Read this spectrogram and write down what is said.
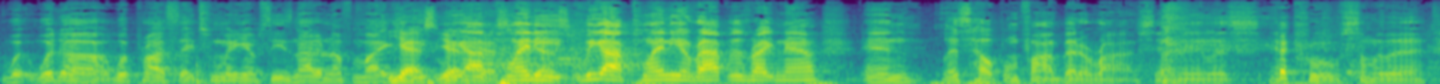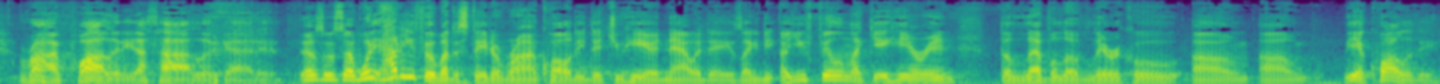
what what uh what Prod say? Too many MCs, not enough mics. Yes, we, yes, we got yes, plenty. yes. We got plenty of rappers right now, and let's help them find better rhymes. You know what I mean, let's improve some of the rhyme quality. That's how I look at it. That's what's up. What, how do you feel about the state of rhyme quality that you hear nowadays? Like, do, are you feeling like you're hearing the level of lyrical, um, um, yeah, quality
